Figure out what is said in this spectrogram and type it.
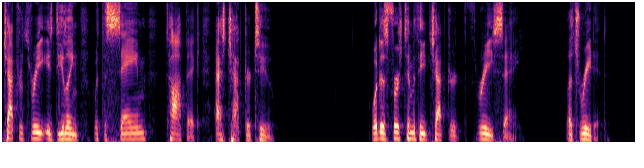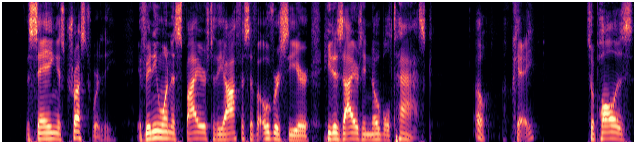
Chapter 3 is dealing with the same topic as chapter 2. What does 1 Timothy chapter 3 say? Let's read it. The saying is trustworthy. If anyone aspires to the office of overseer, he desires a noble task. Oh, okay. So Paul is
